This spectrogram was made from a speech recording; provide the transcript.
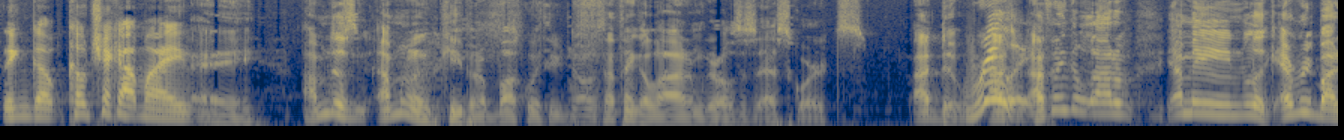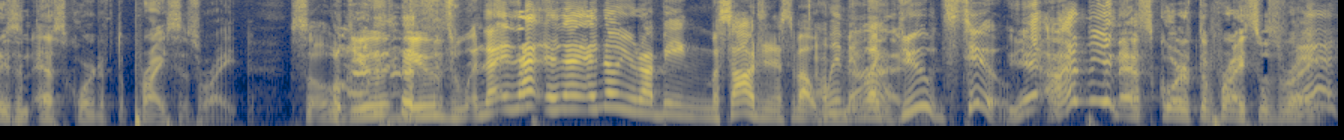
they can go go check out my Hey, I'm just I'm gonna keep it a buck with you, Jones. I think a lot of them girls is escorts. I do. Really? I, I think a lot of. I mean, look, everybody's an escort if the price is right. So, dude, dudes, and, that, and, that, and I know you're not being misogynist about I'm women, not. like dudes too. yeah, I'd be an escort if the price was right. Yeah.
